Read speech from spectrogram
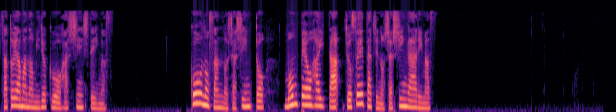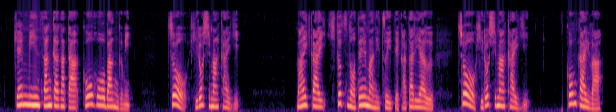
里山の魅力を発信しています。河野さんの写真と、モンペを履いた女性たちの写真があります。県民参加型広報番組、超広島会議。毎回一つのテーマについて語り合う超広島会議。今回は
